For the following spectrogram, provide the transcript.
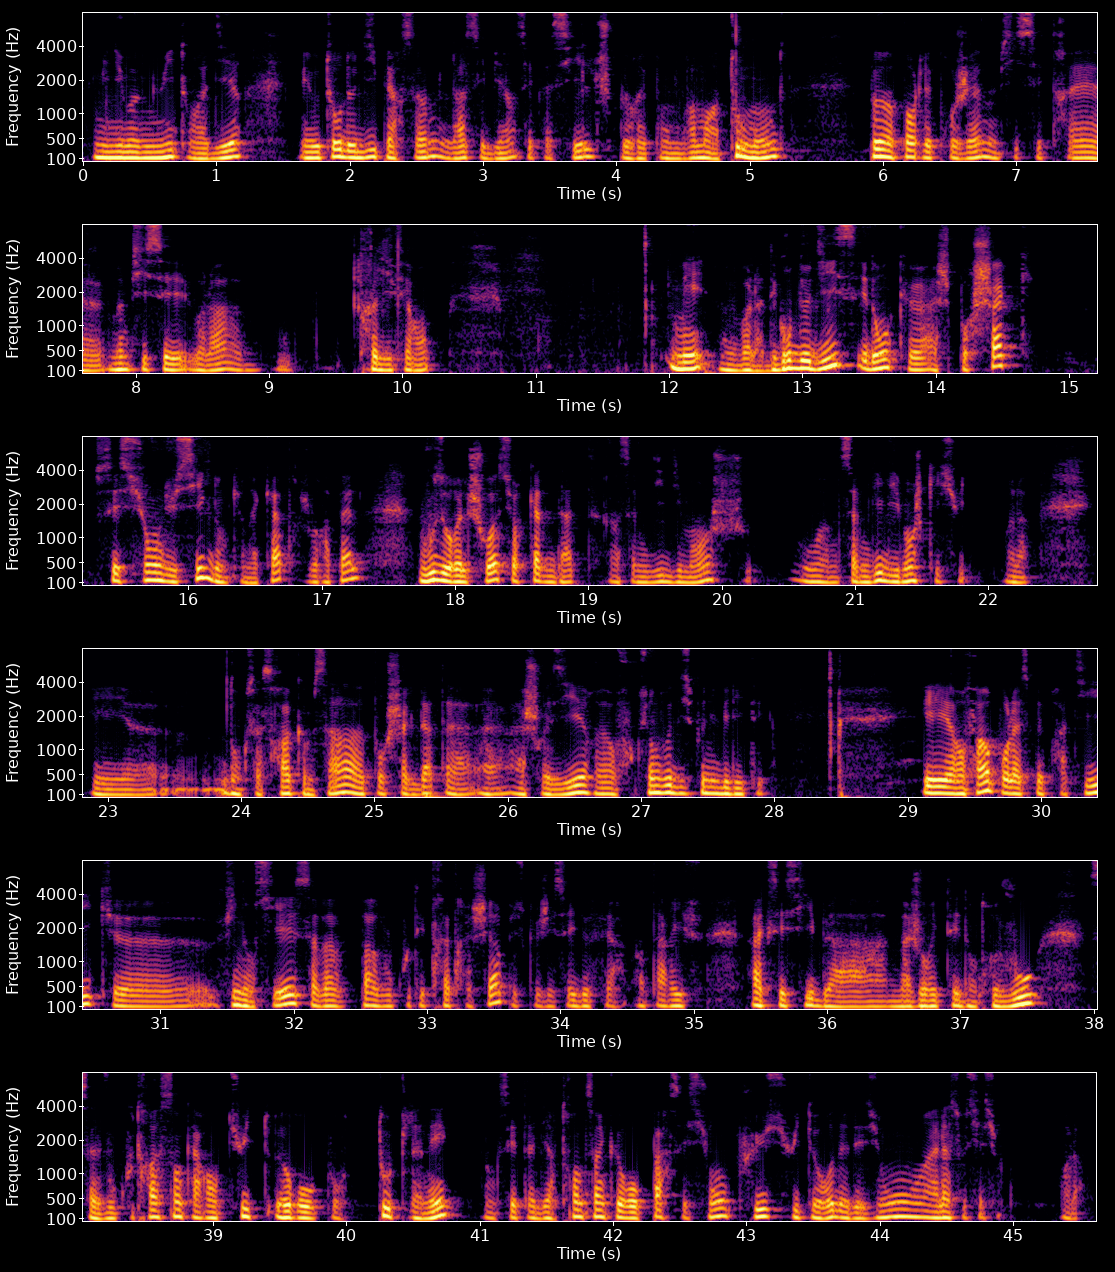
minimum 8 on va dire, mais autour de 10 personnes, là c'est bien, c'est facile, je peux répondre vraiment à tout le monde, peu importe les projets, même si c'est très, même si c'est voilà, très différent. Mais voilà, des groupes de 10, et donc pour chaque session du cycle, donc il y en a 4, je vous rappelle, vous aurez le choix sur 4 dates, un samedi, dimanche, ou un samedi, dimanche qui suit. Voilà. Et donc ça sera comme ça pour chaque date à choisir en fonction de vos disponibilités. Et enfin, pour l'aspect pratique, euh, financier, ça ne va pas vous coûter très très cher, puisque j'essaye de faire un tarif accessible à la majorité d'entre vous. Ça vous coûtera 148 euros pour toute l'année, donc c'est-à-dire 35 euros par session, plus 8 euros d'adhésion à l'association. Voilà,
